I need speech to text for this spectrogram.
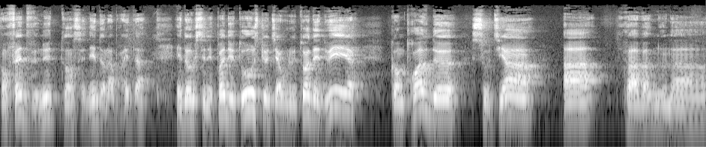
en fait venu t'enseigner dans la Breta. Et donc, ce n'est pas du tout ce que tu as voulu toi déduire comme preuve de soutien à Rabbanuna.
